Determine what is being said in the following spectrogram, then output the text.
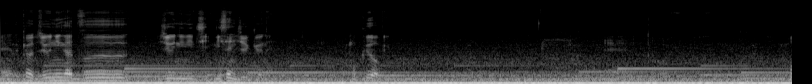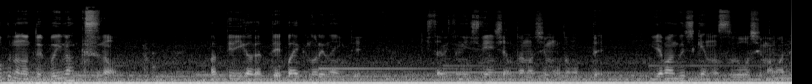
えー今日12月12日2019年木曜日。えーと僕の乗ってる VMAX のバッテリーが上がってバイク乗れないんで久々に自転車を楽しもうと思って山口県の周防島まで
